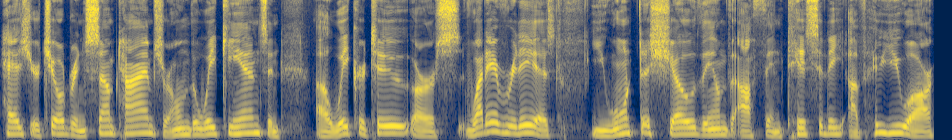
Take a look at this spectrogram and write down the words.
has your children sometimes or on the weekends and a week or two or whatever it is, you want to show them the authenticity of who you are,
